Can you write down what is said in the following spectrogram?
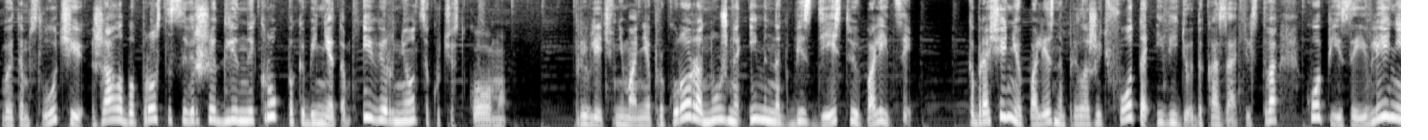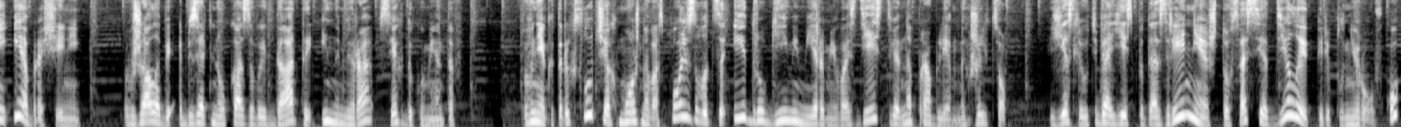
В этом случае жалоба просто совершит длинный круг по кабинетам и вернется к участковому. Привлечь внимание прокурора нужно именно к бездействию полиции. К обращению полезно приложить фото и видео доказательства, копии заявлений и обращений. В жалобе обязательно указывать даты и номера всех документов. В некоторых случаях можно воспользоваться и другими мерами воздействия на проблемных жильцов – если у тебя есть подозрение, что сосед делает перепланировку,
